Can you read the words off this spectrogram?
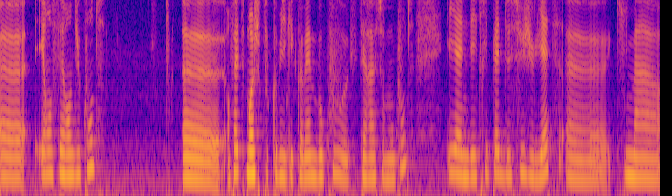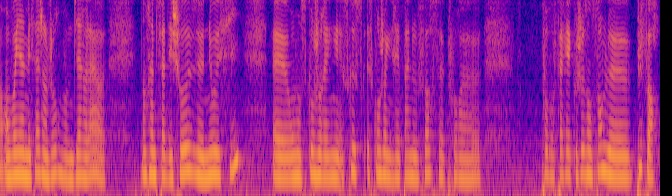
Euh, et on s'est rendu compte. Euh, en fait, moi, je peux communiquer quand même beaucoup, euh, etc., sur mon compte. Et il y a une des triplettes dessus, Juliette, euh, qui m'a envoyé un message un jour pour me dire là, euh, t'es en train de faire des choses, nous aussi. Est-ce qu'on est-ce qu'on joignerait pas nos forces pour, pour faire quelque chose ensemble plus fort?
